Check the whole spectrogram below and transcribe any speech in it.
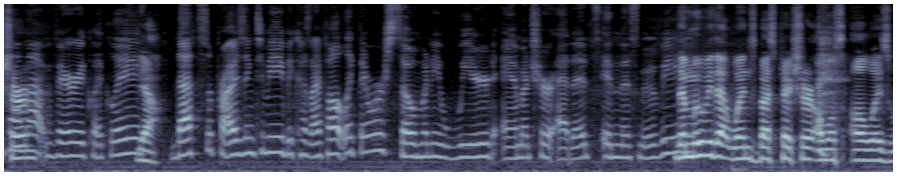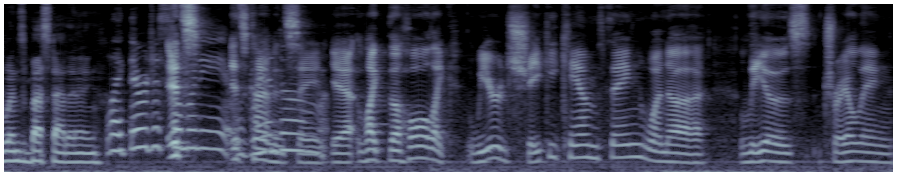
Picture? on that very quickly. Yeah. That's surprising to me because I felt like there were so many weird amateur edits in this movie. The movie that wins Best Picture almost always wins Best Editing. like there were just so it's many it's kind of insane. Yeah, like the whole like weird shaky cam thing when uh Leo's trailing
